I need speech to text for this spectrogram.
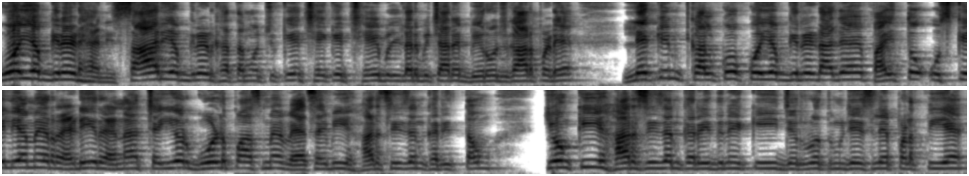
कोई अपग्रेड है नहीं। सारी अपग्रेड खत्म हो चुके हैं। छह के छह बिल्डर बेचारे बेरोजगार पड़े लेकिन कल को कोई अपग्रेड आ जाए, भाई तो उसके लिए हमें रेडी रहना चाहिए और गोल्ड पास में वैसे भी हर सीज़न खरीदता हूँ। क्योंकि हर सीज़न खरीदने की ज़रूरत मुझे इसलिए पड़ती है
